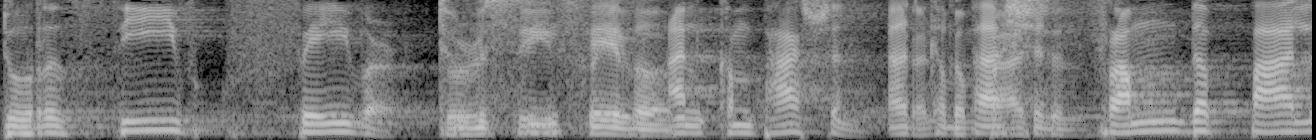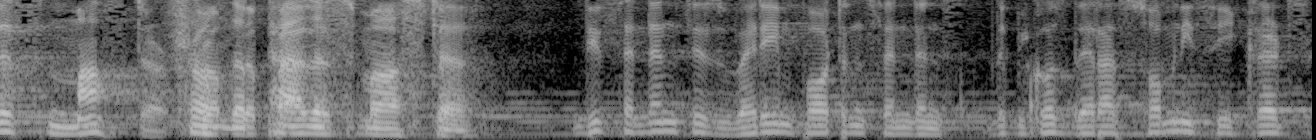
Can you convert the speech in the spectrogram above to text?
to receive favor to receive favor and compassion and compassion from the palace master. from the palace master. This sentence is very important sentence because there are so many secrets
